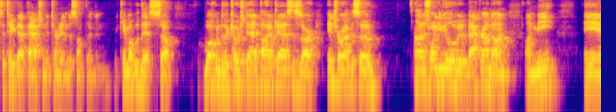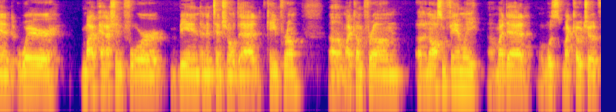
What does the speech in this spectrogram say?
to take that passion and turn it into something. And we came up with this. So, welcome to the Coach Dad podcast. This is our intro episode. Uh, I just want to give you a little bit of background on on me and where my passion for being an intentional dad came from. Um, I come from an awesome family. Uh, my dad was my coach of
